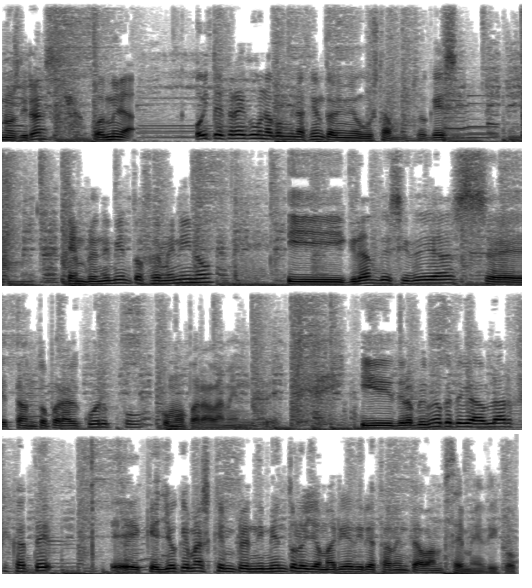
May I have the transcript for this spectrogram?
nos dirás. Pues mira, hoy te traigo una combinación que a mí me gusta mucho, que es emprendimiento femenino y grandes ideas eh, tanto para el cuerpo como para la mente. Y de lo primero que te voy a hablar, fíjate, eh, que yo que más que emprendimiento lo llamaría directamente avance médico.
